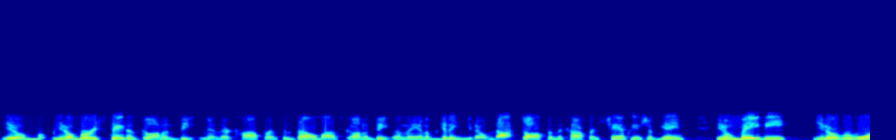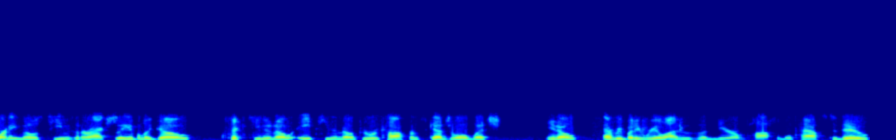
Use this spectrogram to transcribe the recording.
you know, you know, Murray State has gone unbeaten in their conference, and Belmont's gone unbeaten, and they end up getting, you know, knocked off in the conference championship game. You know, maybe, you know, rewarding those teams that are actually able to go 16 and 0, 18 and 0 through a conference schedule, which, you know, everybody realizes is a near impossible task to do.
